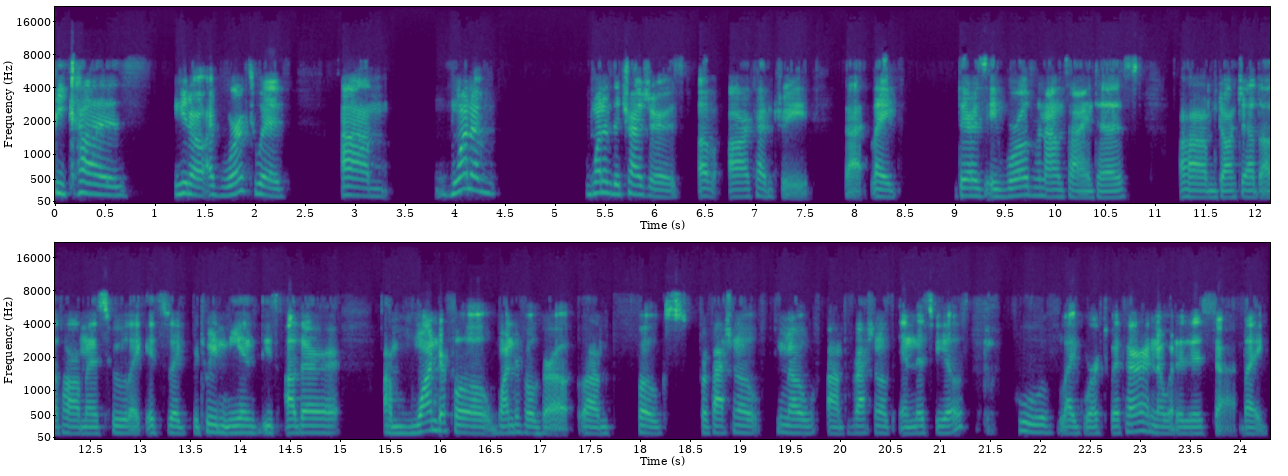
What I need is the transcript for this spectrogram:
because you know I've worked with um one of one of the treasures of our country that like there's a world-renowned scientist um dr Adelle thomas who like it's like between me and these other um wonderful wonderful girl um folks professional female um, professionals in this field who've like worked with her and know what it is to like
